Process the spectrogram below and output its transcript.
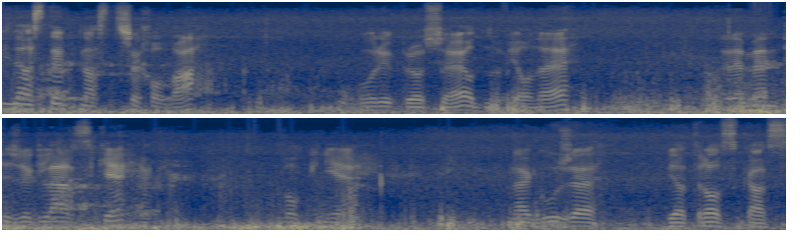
I następna strzechowa. U góry proszę, odnowione. Elementy żeglarskie, w oknie. Na górze wiatroskaz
